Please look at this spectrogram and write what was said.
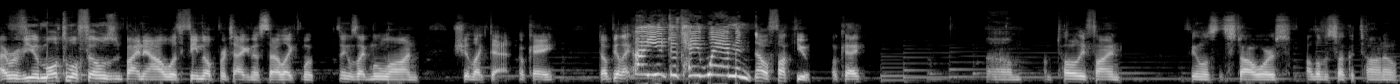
I reviewed multiple films by now with female protagonists that I like things like Mulan, shit like that. Okay, don't be like, oh, you just hate women. No, fuck you. Okay. Um, I'm totally fine. Females in Star Wars. I love Ahsoka Tano.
